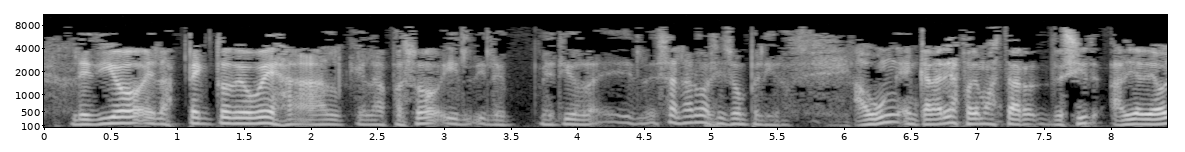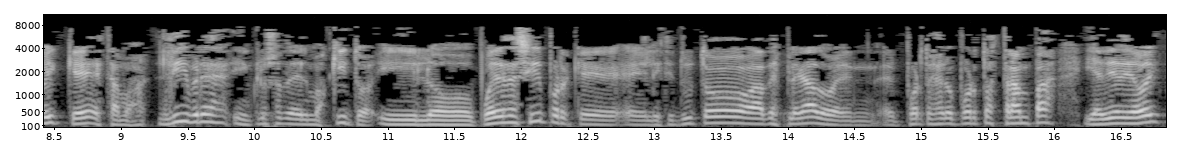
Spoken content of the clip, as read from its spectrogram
le dio el aspecto de oveja al que la pasó y, le metió la, esas larvas sí. son peligrosas. Aún en Canarias podemos estar decir a día de hoy que estamos libres incluso del mosquito y lo puedes decir porque el instituto ha desplegado en puertos y aeropuertos trampas y a día de hoy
